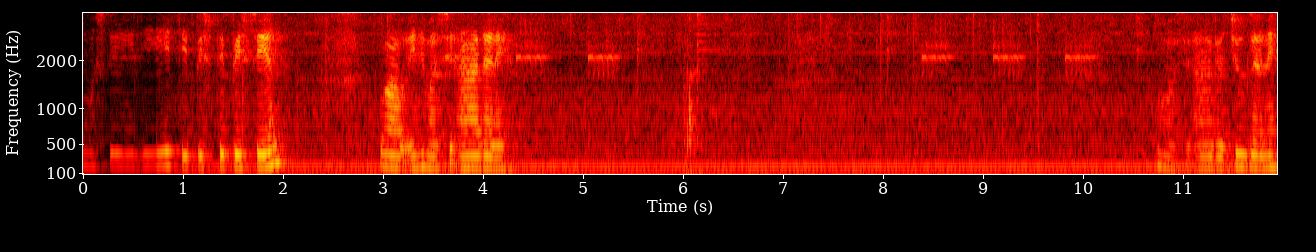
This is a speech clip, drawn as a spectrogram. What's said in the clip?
mesti ditipis-tipisin. Wow ini masih ada nih masih ada juga nih.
